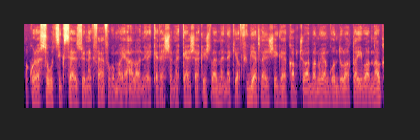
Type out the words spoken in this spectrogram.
akkor a szócik szerzőnek fel fogom ajánlani, hogy keresse meg Kersák István, mert neki a függetlenséggel kapcsolatban olyan gondolatai vannak,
